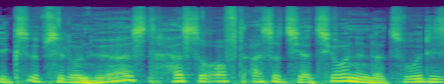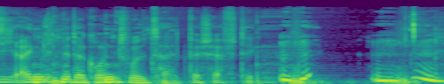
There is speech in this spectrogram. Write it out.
XY hörst, hast du oft Assoziationen dazu, die sich eigentlich mit der Grundschulzeit beschäftigen. Mhm. Mhm.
